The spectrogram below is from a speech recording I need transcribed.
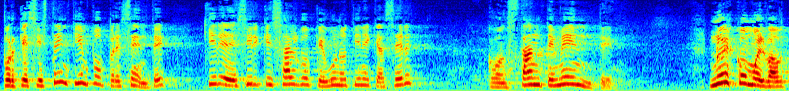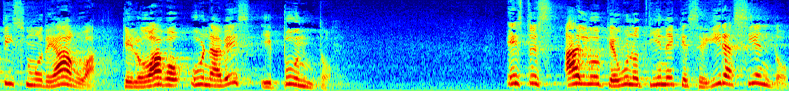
Porque si está en tiempo presente, quiere decir que es algo que uno tiene que hacer constantemente. No es como el bautismo de agua, que lo hago una vez y punto. Esto es algo que uno tiene que seguir haciendo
